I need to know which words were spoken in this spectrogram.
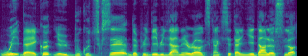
Oui, ben écoute, il y a eu beaucoup de succès depuis le début de l'année, Ruggs, quand il s'est aligné dans le slot.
